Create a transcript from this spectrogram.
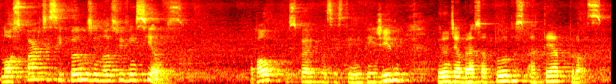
nós participamos e nós vivenciamos. Tá bom? Espero que vocês tenham entendido. grande abraço a todos, até a próxima.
